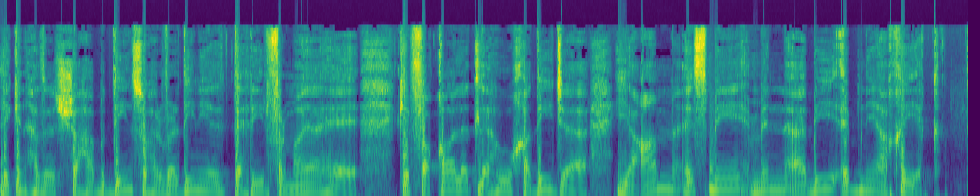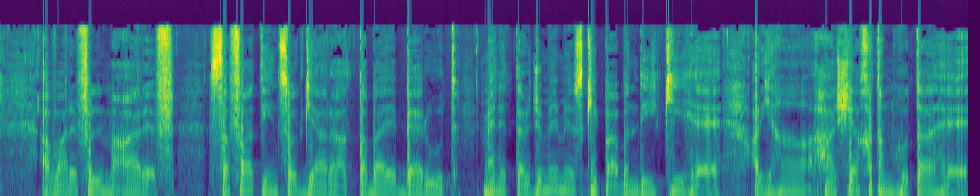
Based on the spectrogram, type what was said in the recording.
لیکن حضرت شہاب الدین سہروردی نے تحریر فرمایا ہے کہ فقالت لہو خدیجہ، یا ام اسم من ابی ابن عقیق، عوارف المعارف صفحہ تین سو گیارہ، طبع بیروت۔ میں نے ترجمے میں اس کی پابندی کی ہے اور یہاں حاشیہ ختم ہوتا ہے۔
